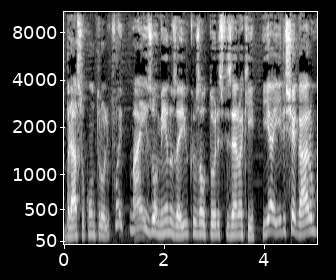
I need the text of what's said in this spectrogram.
braço controle. Foi mais ou menos aí o que os autores fizeram aqui. E aí eles chegaram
